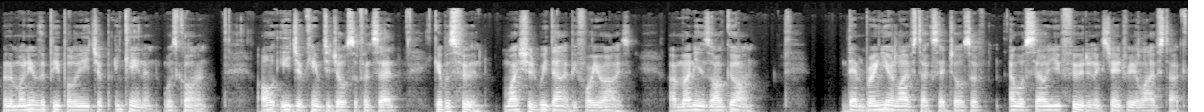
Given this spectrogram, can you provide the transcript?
When the money of the people of Egypt and Canaan was gone, all Egypt came to Joseph and said, Give us food. Why should we die before your eyes? Our money is all gone. Then bring your livestock, said Joseph. I will sell you food in exchange for your livestock,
